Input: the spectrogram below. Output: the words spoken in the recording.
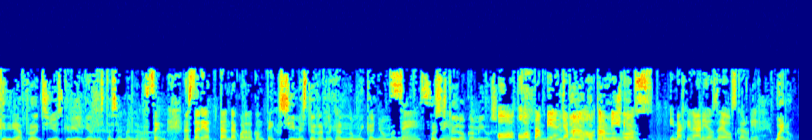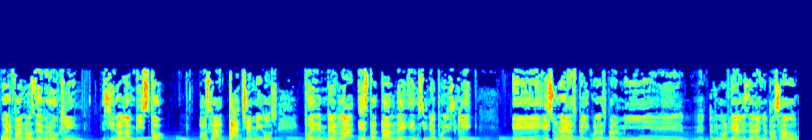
¿Qué diría Freud si yo escribí el guion de esta semana? No, sé, no estaría tan de acuerdo contigo. Sí, me estoy reflejando muy cañón, ¿verdad? Sí, sí, Por si sí. estoy loco, amigos. O, o también Estoy llamado loco, Amigos Imaginarios de Oscar Uriel. Bueno, Huérfanos de Brooklyn. Si no la han visto, o sea, tache, amigos. Pueden verla esta tarde en Cinepolis Click. Eh, es una de las películas para mí eh, primordiales del año pasado.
